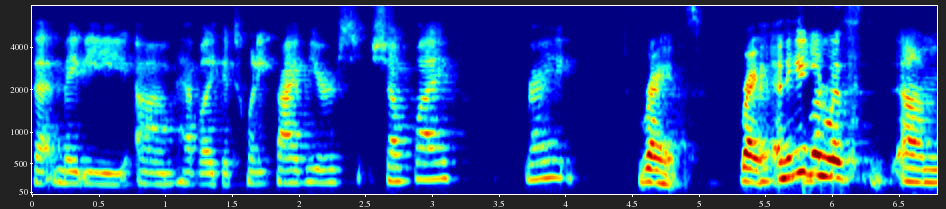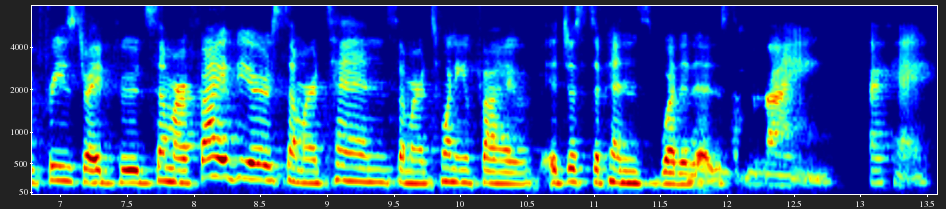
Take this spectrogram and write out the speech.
that maybe um, have like a 25 years shelf life, right? Right. Right. And even with um, freeze dried foods, some are five years, some are 10, some are 25. It just depends what it is. What you're buying. Okay.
